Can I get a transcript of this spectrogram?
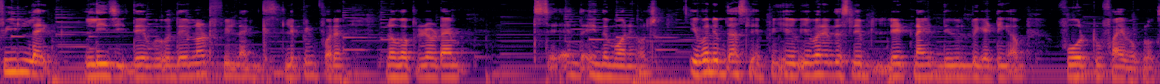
feel like lazy. They will, they will not feel like sleeping for a longer period of time in the, in the morning also. Even if they're sleeping even if they sleep late night they will be getting up 4 to 5 o'clock.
